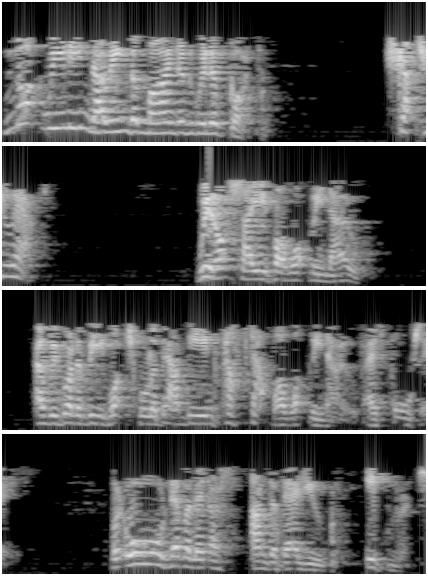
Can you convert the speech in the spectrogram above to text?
Not really knowing the mind and will of God. Shut you out. We're not saved by what we know. And we've got to be watchful about being puffed up by what we know, as Paul says. But oh, never let us undervalue ignorance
